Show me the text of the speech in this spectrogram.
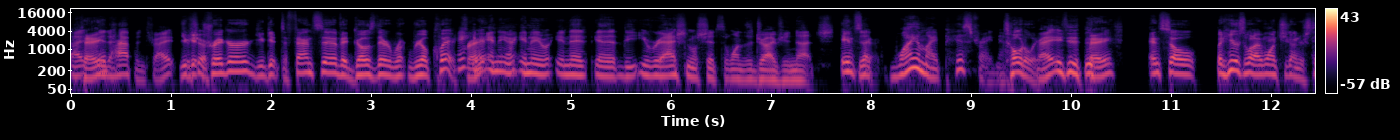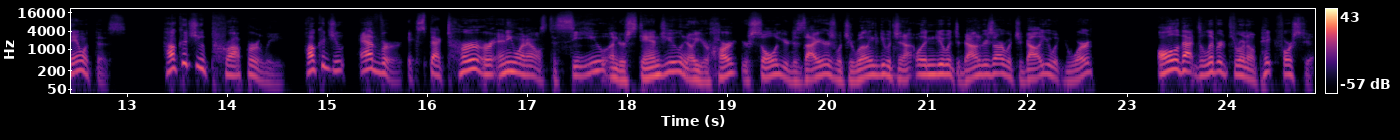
I, Okay. it happens, right? You For get sure. triggered, you get defensive, it goes there r- real quick, And- right? And, and, and, and, uh, the irrational shit's the one that drives you nuts. It's like, why am I pissed right now? Totally. Right? Okay. And so, but here's what I want you to understand with this. How could you properly, how could you ever expect her or anyone else to see you, understand you, know your heart, your soul, your desires, what you're willing to do, what you're not willing to do, what your boundaries are, what you value, what you're worth? All of that delivered through an opaque force field.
